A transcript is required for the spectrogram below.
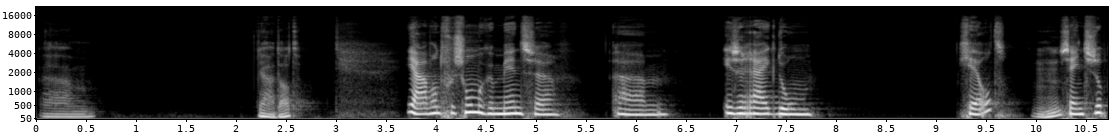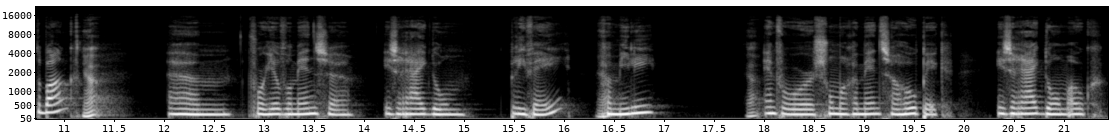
Ehm, ja, dat. Ja, want voor sommige mensen ehm, is rijkdom geld, Mhm. centjes op de bank. Ja, Ehm, voor heel veel mensen is rijkdom privé, Ja. familie. Ja. En voor sommige mensen, hoop ik, is rijkdom ook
